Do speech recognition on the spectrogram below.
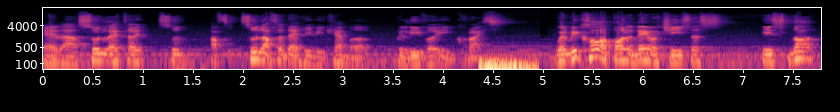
And uh, soon later, soon after, soon after that, he became a believer in Christ. When we call upon the name of Jesus, it's not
